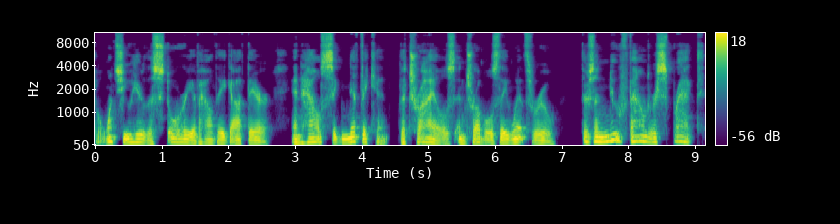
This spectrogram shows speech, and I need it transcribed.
But once you hear the story of how they got there and how significant the trials and troubles they went through, there's a newfound respect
